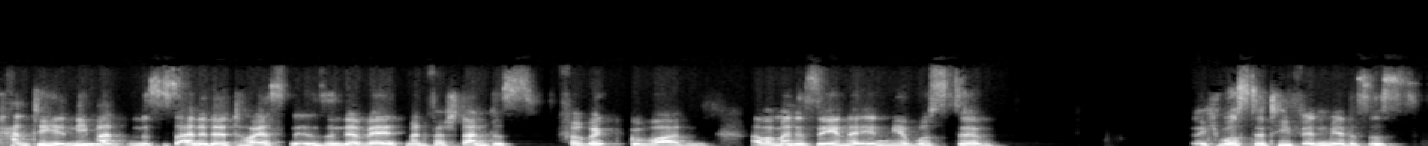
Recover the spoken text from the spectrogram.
kannte hier niemanden. Das ist eine der teuersten Inseln der Welt. Mein Verstand ist verrückt geworden. Aber meine Seele in mir wusste, ich wusste tief in mir, das ist,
